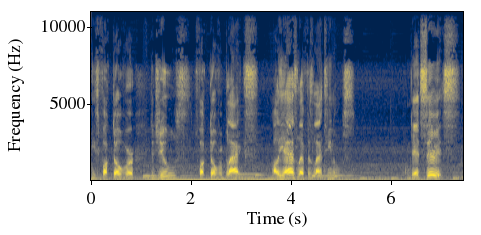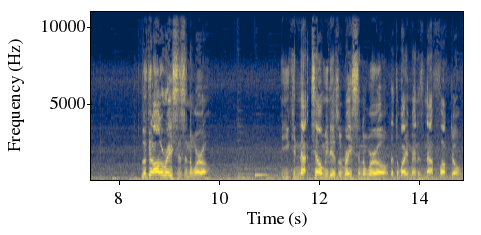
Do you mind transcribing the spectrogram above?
He's fucked over the Jews, fucked over blacks. All he has left is Latinos. Dead serious. Look at all the races in the world. And you cannot tell me there's a race in the world that the white man is not fucked over.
